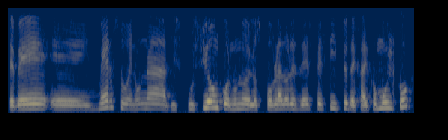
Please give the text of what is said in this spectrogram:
se ve eh, inmerso en una discusión con uno de los pobladores de este sitio, de Jalcomulco,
